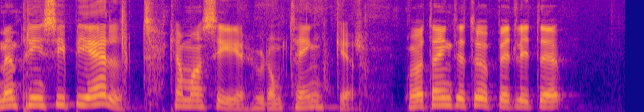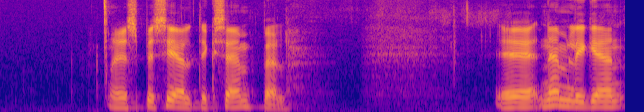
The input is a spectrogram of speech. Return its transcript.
Men principiellt kan man se hur de tänker. Och jag tänkte ta upp ett lite eh, speciellt exempel. Eh, nämligen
